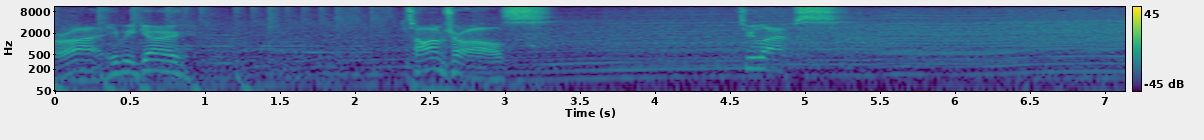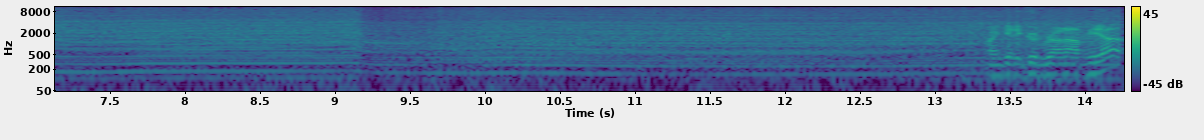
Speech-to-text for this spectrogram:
All right, here we go. Time trials. Two laps. Try and get a good run up here.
